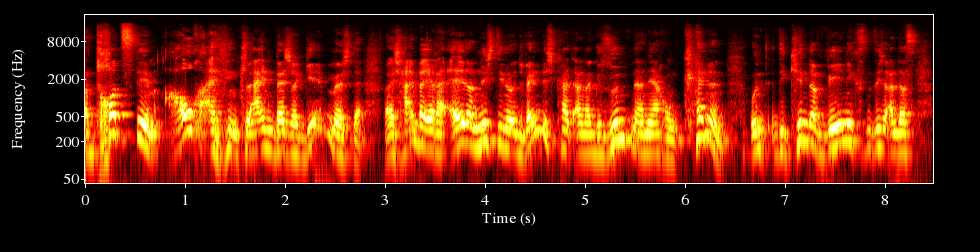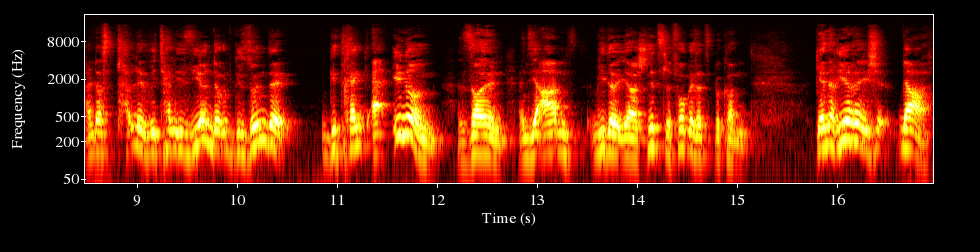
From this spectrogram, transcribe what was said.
dann trotzdem auch einen kleinen Becher geben möchte, weil scheinbar ihre Eltern nicht die Notwendigkeit einer gesunden Ernährung kennen und die Kinder wenigstens sich an das, an das tolle, vitalisierende und gesunde Getränk erinnern sollen, wenn sie abends wieder ihr Schnitzel vorgesetzt bekommen, generiere ich ja,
